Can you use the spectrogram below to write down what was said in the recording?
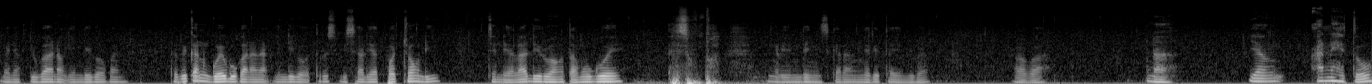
Banyak juga anak indigo kan. Tapi kan gue bukan anak indigo terus bisa lihat pocong di jendela di ruang tamu gue. Eh, sumpah ngerinding sekarang nyeritain juga. Apa nah yang aneh tuh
